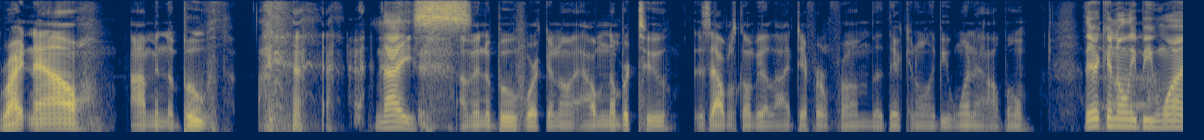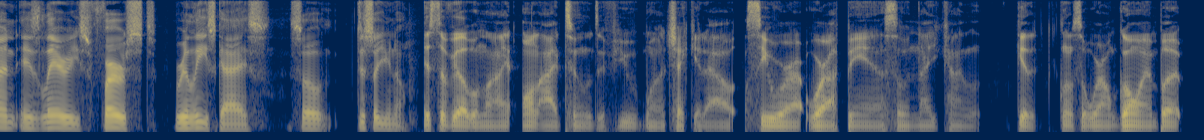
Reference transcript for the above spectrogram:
Right now, I'm in the booth. Nice. I'm in the booth working on album number two. This album's gonna be a lot different from the There Can Only Be One album. there can only be uh, one is Larry's first release, guys. So just so you know. It's available online on iTunes if you want to check it out, see where I, where I've been. So now you kind of get a glimpse of where I'm going. But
